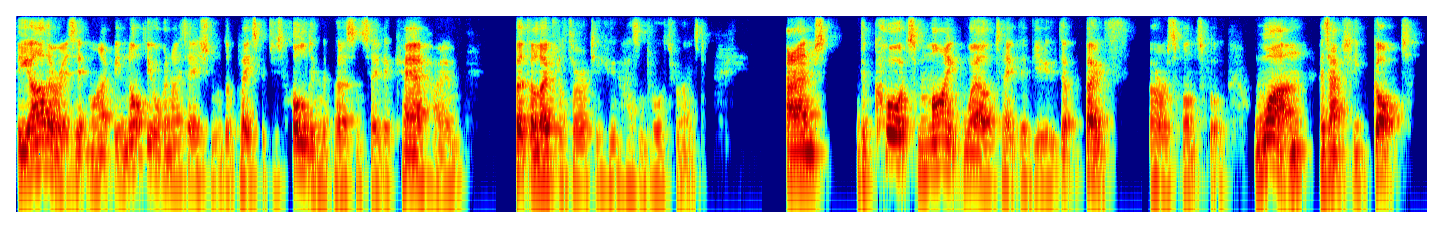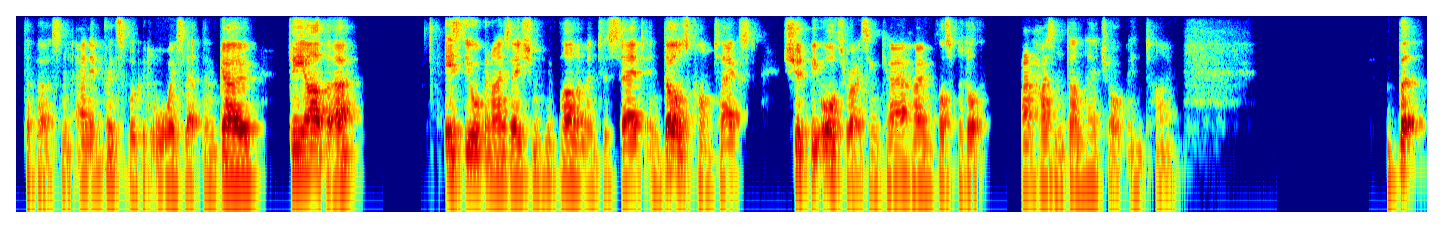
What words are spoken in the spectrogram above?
The other is it might be not the organization or the place which is holding the person, say the care home, but the local authority who hasn't authorized. And the courts might well take the view that both are responsible. One has actually got the person and in principle could always let them go. The other is the organization who Parliament has said in DOLS context should be authorizing care home, hospital, and hasn't done their job in time. But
